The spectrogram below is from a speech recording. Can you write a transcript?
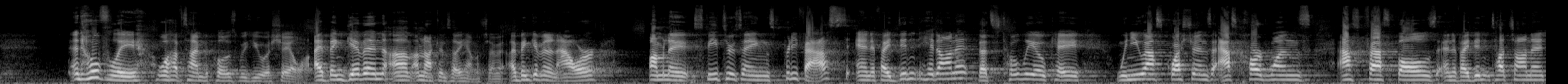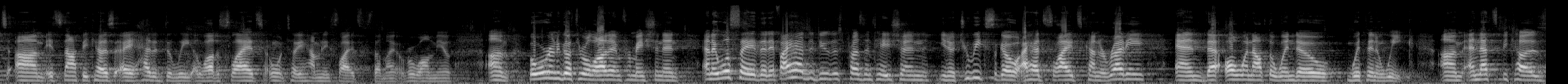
And hopefully, we'll have time to close with U.S. shale. I've been given, um, I'm not going to tell you how much time, I've been given an hour I'm going to speed through things pretty fast, and if I didn't hit on it, that's totally okay. When you ask questions, ask hard ones, ask fastballs, and if I didn't touch on it, um, it's not because I had to delete a lot of slides. I won't tell you how many slides because that might overwhelm you. Um, but we're going to go through a lot of information, and, and I will say that if I had to do this presentation, you know, two weeks ago, I had slides kind of ready, and that all went out the window within a week. Um, and that's because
